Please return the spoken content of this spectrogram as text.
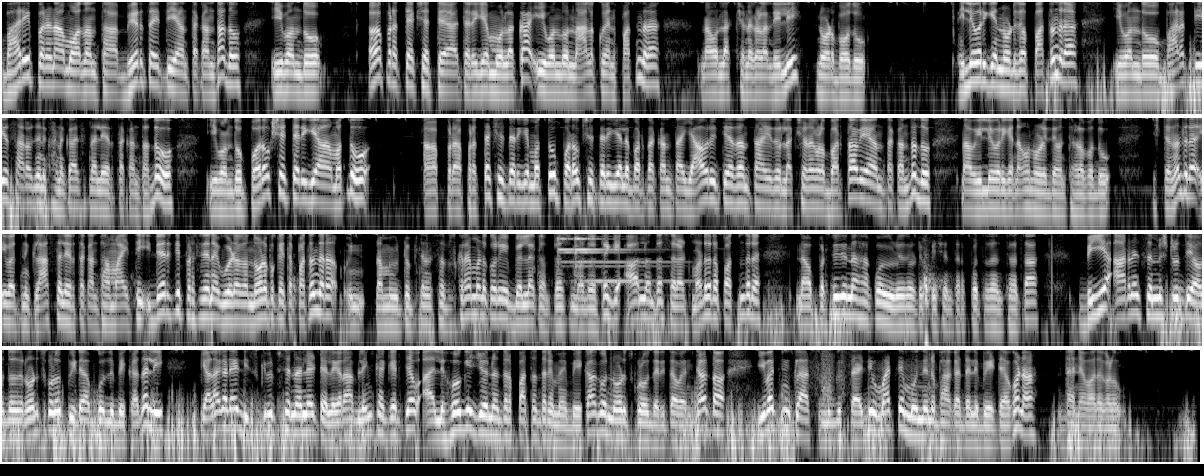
ಭಾರಿ ಪರಿಣಾಮವಾದಂಥ ಬೀರ್ತೈತಿ ಅಂತಕ್ಕಂಥದ್ದು ಈ ಒಂದು ಅಪ್ರತ್ಯಕ್ಷ ತೆರಿಗೆ ಮೂಲಕ ಈ ಒಂದು ನಾಲ್ಕು ಏನಪ್ಪ ಅಂತಂದ್ರೆ ನಾವು ಲಕ್ಷಣಗಳನ್ನು ಇಲ್ಲಿ ನೋಡ್ಬೋದು. ಇಲ್ಲಿವರೆಗೆ ನೋಡಿದಪ್ಪ ಅಂತಂದ್ರೆ ಈ ಒಂದು ಭಾರತೀಯ ಸಾರ್ವಜನಿಕ ಹಣಕಾಸಿನಲ್ಲಿ ಇರತಕ್ಕಂಥದ್ದು ಈ ಒಂದು ಪರೋಕ್ಷ ತೆರಿಗೆ ಮತ್ತು ಪ್ರ, ಪ್ರತ್ಯಕ್ಷ ತೆರಿಗೆ ಮತ್ತು ಪರೋಕ್ಷ ತೆರಿಗೆಯಲ್ಲಿ ಬರ್ತಕ್ಕಂಥ ಯಾವ ರೀತಿಯಾದಂಥ ಇದು ಲಕ್ಷಣಗಳು ಬರ್ತವೆ ಅಂತಕ್ಕಂಥದ್ದು ನಾವು ಇಲ್ಲಿವರೆಗೆ ನಾವು ನೋಡಿದ್ದೇವೆ ಅಂತ ಹೇಳ್ಬೋದು. ಇಷ್ಟೇನಂದ್ರೆ ಇವತ್ತಿನ ಕ್ಲಾಸಲ್ಲಿ ಇರ್ತಕ್ಕಂಥ ಮಾಹಿತಿ ಇದೇ ರೀತಿ ಪ್ರತಿದಿನ ವೀಡಿಯೋ ನೋಡಬೇಕಾಯ್ತಪ್ಪ ಅಂತಂದ್ರೆ ನಮ್ಮ ಯೂಟ್ಯೂಬ್ ಚಾನಲ್ ಸಬ್ಸ್ಕ್ರೈಬ್ ಮಾಡ್ಕೊರಿ ಬೆಲ್ಲ ಪ್ರೆಸ್ ಮಾಡೋ ಜೊತೆಗೆ ಆಲ್ ಅಂತ ಸೆಲೆಕ್ಟ್ ಮಾಡಿದ್ರಪ್ಪ ಅಂತಂದ್ರೆ ನಾವು ಪ್ರತಿದಿನ ಹಾಕುವ ವೀಡಿಯೋ ನೋಟಿಫಿಕೇಶನ್ ತರಪುತ್ತದೆ ಅಂತ ಹೇಳ್ತಾ ಬಿ ಎ ಆರನೇ ಸೆಮಿಸ್ಟ್ರದ್ದು ಯಾವುದಾದ್ರು ನೋಟ್ಸ್ಗಳು ಪಿ ಡಿ ಎಫ್ಗಳು ಬೇಕಾದಲ್ಲಿ ಕೆಳಗಡೆ ಡಿಸ್ಕ್ರಿಪ್ಷನಲ್ಲಿ ಟೆಲಿಗ್ರಾಮ್ ಲಿಂಕ್ ಆಗಿರ್ತೇವೆ ಅಲ್ಲಿ ಹೋಗಿ ಜೀವನ ಅಂತಂದ್ರೆ ನಿಮಗೆ ಬೇಕಾಗೋ ನೋಟ್ಸ್ಗಳು ಅಂತ ಹೇಳ್ತಾ, ಇವತ್ತಿನ ಕ್ಲಾಸ್ ಮುಗಿಸ್ತಾ ಇದ್ದೀವಿ, ಮತ್ತೆ ಮುಂದಿನ ಭಾಗದಲ್ಲಿ ಭೇಟಿ ಆಗೋಣ ಧನ್ಯವಾದಗಳು.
